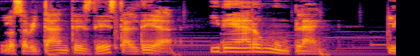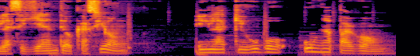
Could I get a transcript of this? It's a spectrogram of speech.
Los habitantes de esta aldea idearon un plan y la siguiente ocasión en la que hubo un apagón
